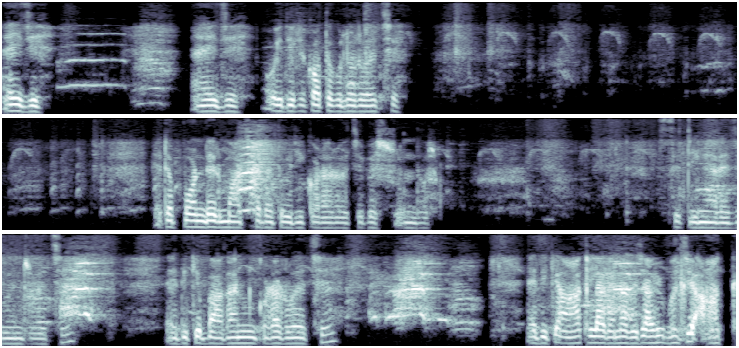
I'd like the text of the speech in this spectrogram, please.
এই যে এই যে, ওইদিকে কতগুলো রয়েছে? এটা পন্ডের মাঝখানে তৈরি করা রয়েছে, বেশ সুন্দর। সিটিং অ্যারেঞ্জমেন্ট রয়েছে। এদিকে বাগান করা রয়েছে। এদিকে আখ লাগানো রয়েছে। আমি বলছি আখ,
